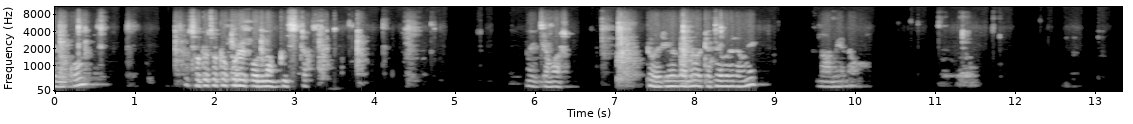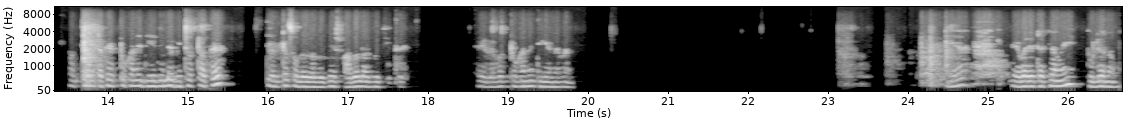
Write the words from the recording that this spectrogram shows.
এরকম ছোট ছোট করে করলাম পিসটা এই যে আমার তৈরি হয়ে গেল, এটাকে এবার আমি নামিয়ে নেব। আর তেলটাকে একটুখানি দিয়ে দিলে ভিতরটাতে তেলটা চলে যাবে। বেশ ভালো লাগবে খেতে। এইভাবে একটুখানি দিয়ে নেবেন। দিয়ে এবার এটাকে আমি তুলে নেব।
